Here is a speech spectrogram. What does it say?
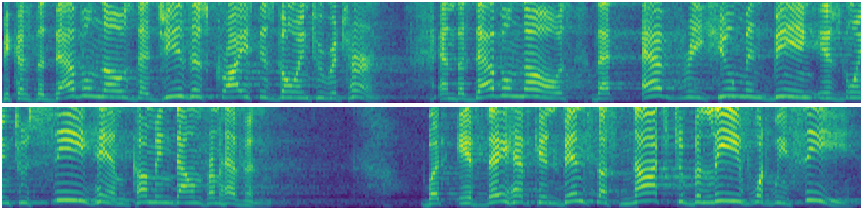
Because the devil knows that Jesus Christ is going to return. And the devil knows that every human being is going to see him coming down from heaven. But if they have convinced us not to believe what we see,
